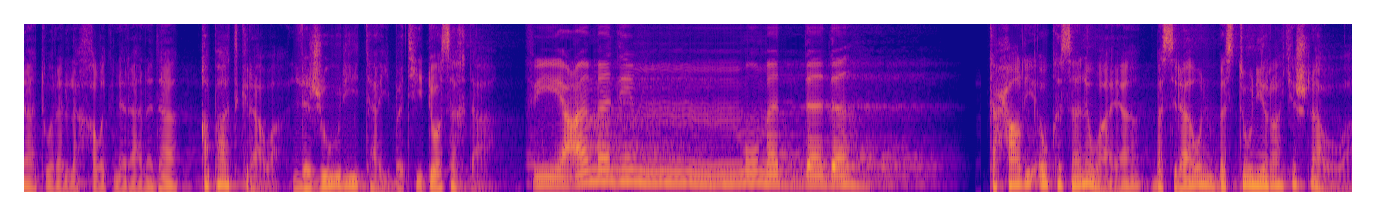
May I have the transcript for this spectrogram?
ناتۆرە لە خەڵک نەرانەدا قەپات کراوە لە ژووری تایبەتی دۆسەخدا في عمد ممددة کە حاڵی ئەو کەسانە وایە بەسراون بەستونی ڕاکێشراوەوە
